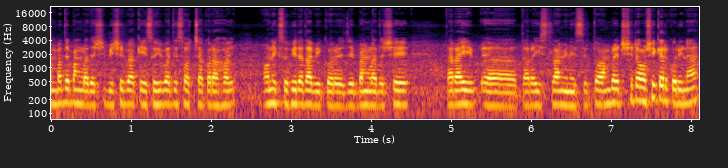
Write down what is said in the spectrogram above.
আমাদের বাংলাদেশে বেশিরভাগ এই সুফিবাদী চর্চা করা হয়। অনেক সুফিরা দাবি করে যে বাংলাদেশে তারাই তারা ইসলাম এনেছে। তো আমরা সেটা অস্বীকার করি না।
